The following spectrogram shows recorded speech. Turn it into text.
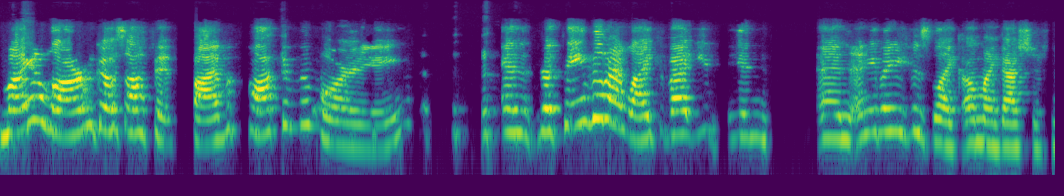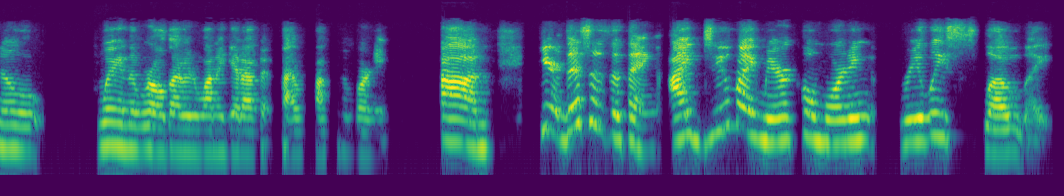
my alarm goes off at five o'clock in the morning. And the thing that I like about you, in, and anybody who's like, oh my gosh, there's no way in the world I would want to get up at five o'clock in the morning. Um, here, this is the thing. I do my miracle morning really slowly.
